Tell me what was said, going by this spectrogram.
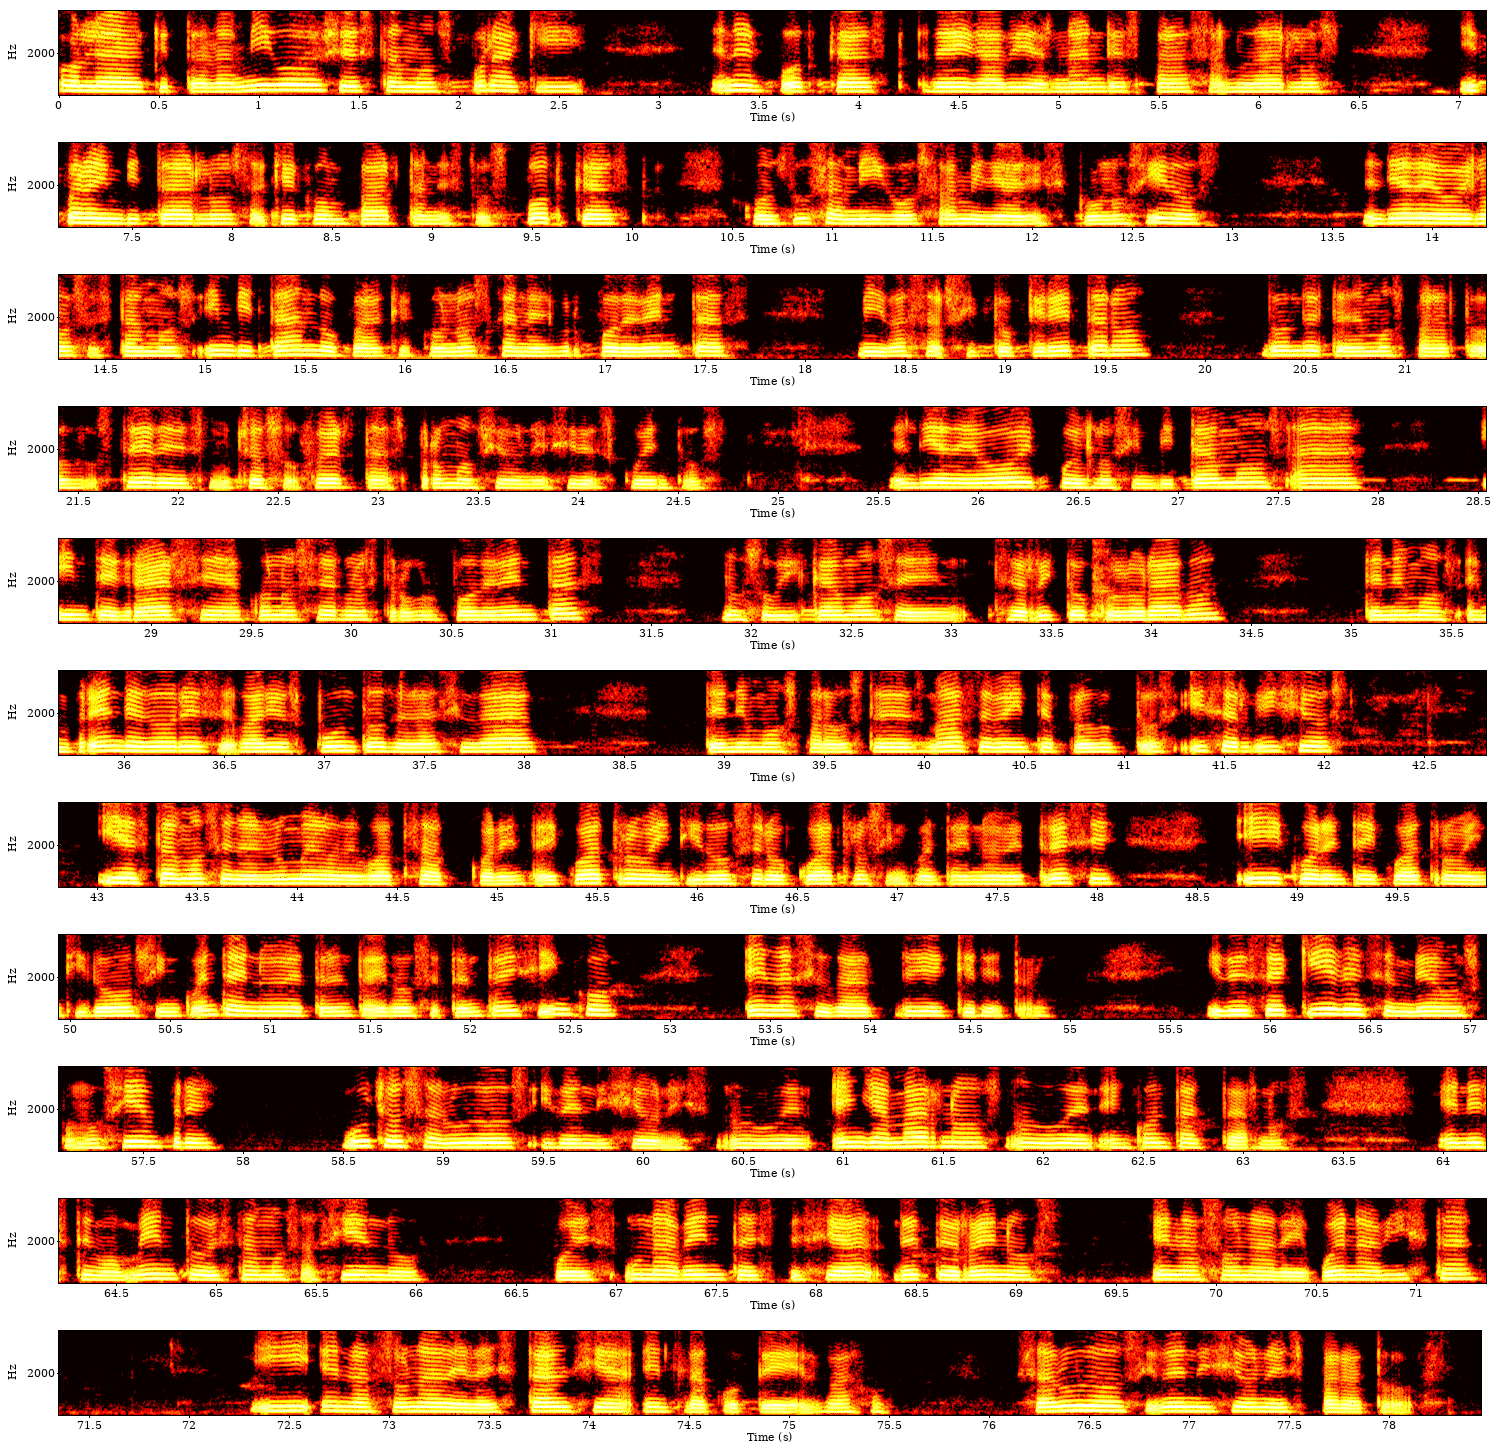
Hola, ¿qué tal amigos? Ya estamos por aquí en el podcast de Gaby Hernández para saludarlos y para invitarlos a que compartan estos podcasts con sus amigos, familiares y conocidos. El día de hoy los estamos invitando para que conozcan el grupo de ventas Mi Bazarcito Querétaro, donde tenemos para todos ustedes muchas ofertas, promociones y descuentos. El día de hoy pues los invitamos a integrarse, a conocer nuestro grupo de ventas. Nos ubicamos en Cerrito Colorado. Tenemos emprendedores de varios puntos de la ciudad. Tenemos para ustedes más de 20 productos y servicios. Y estamos en el número de WhatsApp 44 22 04 59 13 y 44 22 59 32 75 en la ciudad de Querétaro. Y desde aquí les enviamos como siempre Muchos saludos y bendiciones. No duden en llamarnos, no duden en contactarnos. En este momento estamos haciendo pues una venta especial de terrenos en la zona de Buena Vista y en la zona de la estancia en Tlacote el Bajo. Saludos y bendiciones para todos.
